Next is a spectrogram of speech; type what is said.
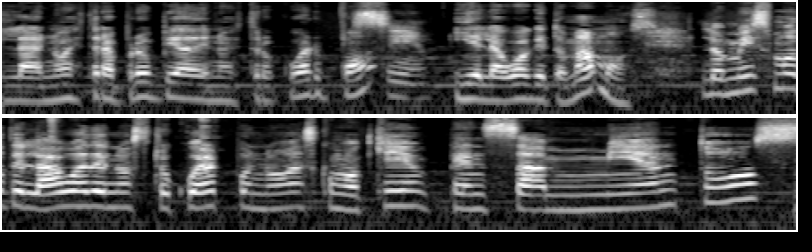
la nuestra propia de nuestro cuerpo y el agua que tomamos. Lo mismo del agua de nuestro cuerpo, ¿no? Es como qué pensamientos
